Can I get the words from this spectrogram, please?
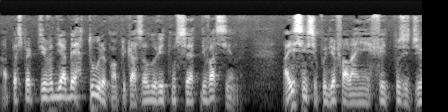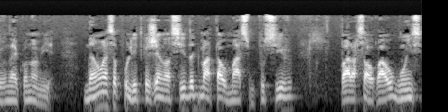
a perspectiva de abertura com a aplicação do ritmo certo de vacina. Aí sim se podia falar em efeito positivo na economia. Não essa política genocida de matar o máximo possível para salvar alguns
